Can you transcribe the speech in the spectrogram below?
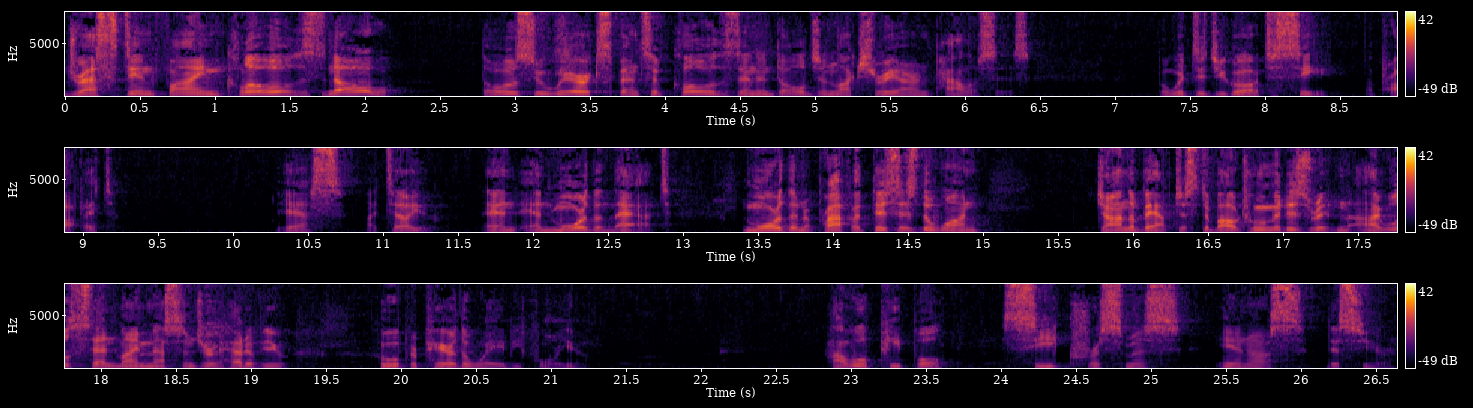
dressed in fine clothes? No. Those who wear expensive clothes and indulge in luxury are in palaces. But what did you go out to see? A prophet? Yes, I tell you. And, and more than that, more than a prophet. This is the one, John the Baptist, about whom it is written, I will send my messenger ahead of you who will prepare the way before you. How will people see Christmas in us this year?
